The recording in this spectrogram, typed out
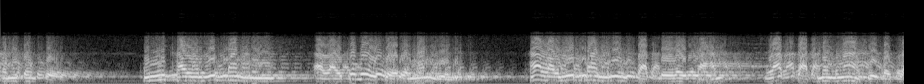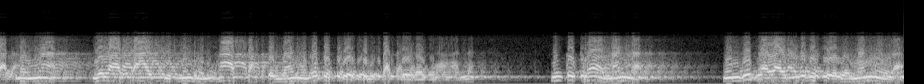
ก็ไม่ต้องเกิดทีนี้ใครยึดมั่นในอะไรก็ไม่เกิดอันนั้นเองถ้าเรายึดมั่นเรื่องสัตว์โดยฐานรักสัตว์มากมากอยู่กับสัตว์มากมากเวลาตายจิตมันเห็นภาพสัตว์ตรงนั้นมันก็จะเกิดเป็นสัตว์โดยฐานนะ มันก็แค่นั้นน่ะ มันยึดอะไรมันก็จะเกิดแบบนั้นนี่แหละ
